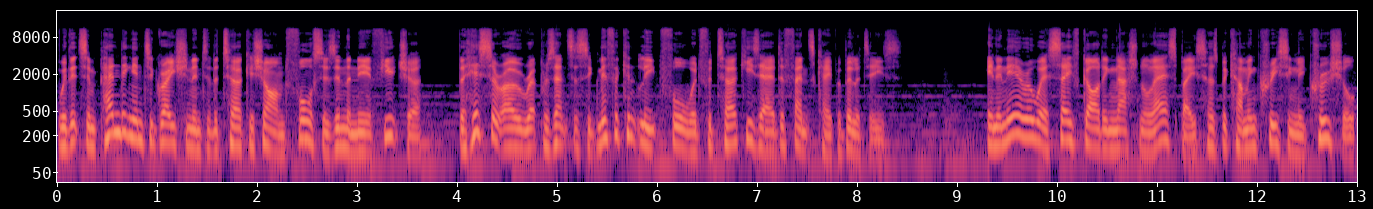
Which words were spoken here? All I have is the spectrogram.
With its impending integration into the Turkish armed forces in the near future, the Hisar-O represents a significant leap forward for Turkey's air defense capabilities. In an era where safeguarding national airspace has become increasingly crucial,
